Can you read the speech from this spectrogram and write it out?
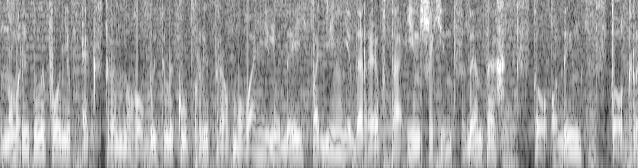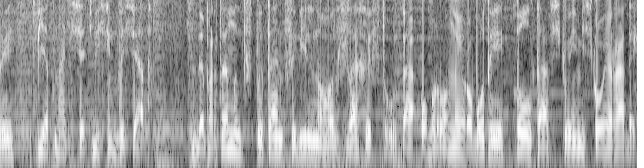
Номери телефонів екстреного виклику при травмуванні людей, падінні дерев та інших інцидентах 101 103 1580. Департамент з питань цивільного захисту та оборонної роботи Полтавської міської ради.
